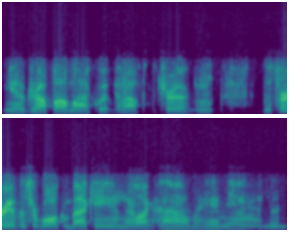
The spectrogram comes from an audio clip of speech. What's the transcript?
you know, drop all my equipment off the truck, and the three of us are walking back in. They're like, "Oh man, yeah," and then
